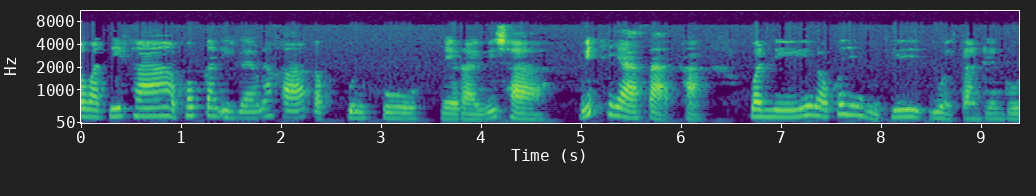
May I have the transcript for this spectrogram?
สวัสดีค่ะ พบกันอีกแล้วนะคะ กับคุณครูในรายวิชา วิทยาศาสตร์ค่ะ วันนี้เราก็ยังอยู่ที่หน่วยการเรียนรู้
